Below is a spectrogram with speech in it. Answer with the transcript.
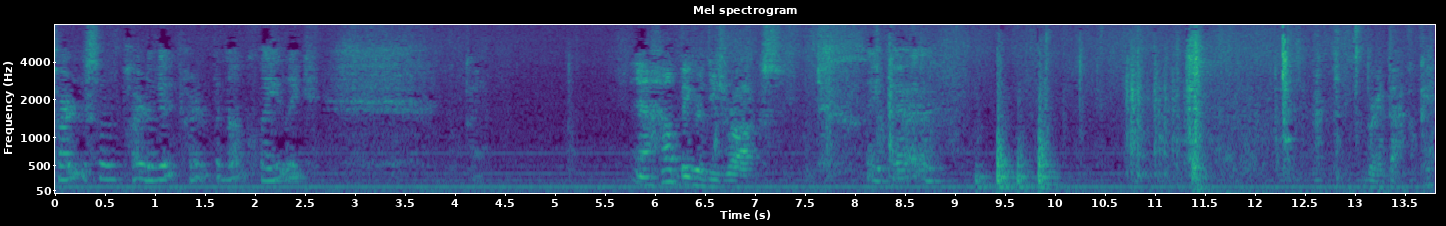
part sort of part of it, part but not quite. Like Okay. Now, how big are these rocks? like uh, Bring it back, okay?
